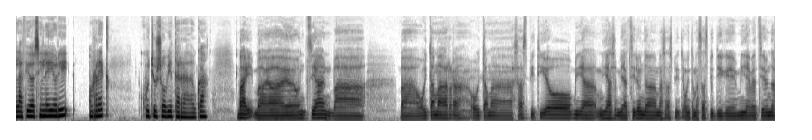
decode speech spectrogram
la ciudad sin ley hori, horrek, kutsu sovietarra dauka? Bai, ba, ontzian, ba, ba, oita marga, oita mazazpitio, mila, mila, mila da mazazpit, oita mazazpitik, e, mila behatzireun da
